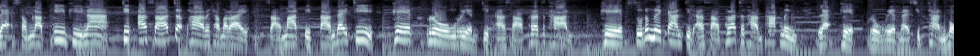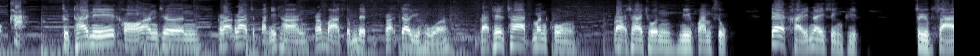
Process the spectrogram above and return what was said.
และสำหรับ EP หน้า จิตอาสาจะพาไปทำอะไร สามารถติดตามได้ที่เพจโรงเรียนจิตอาสาพระราชทานเพจศูนย์อำนวยการจิตอาสาพระราชทานภาคหนึ่งและเพจโรงเรียนนายสิบฐานบกค่ะ สุดท้ายนี้ขออัญเชิญพระราชปณิธาน พระบาทสมเด็จพระเจ้าอยู่หัว ประเทศชาติมั่นคง ประชาชนมีความสุข แก้ไขในสิ่งผิด สืบสาร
